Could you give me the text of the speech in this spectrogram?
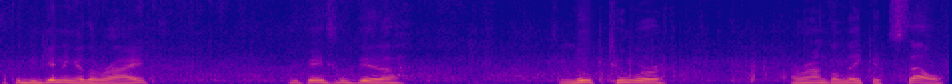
at the beginning of the ride. We basically did a loop tour around the lake itself.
